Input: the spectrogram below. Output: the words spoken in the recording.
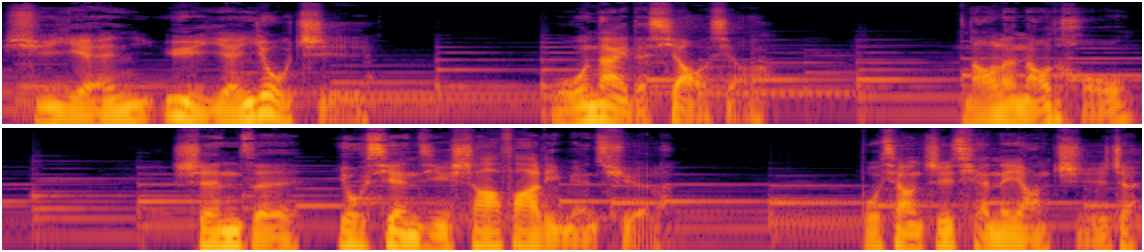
徐言欲言又止，无奈的笑笑，挠了挠头，身子又陷进沙发里面去了，不像之前那样直着。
